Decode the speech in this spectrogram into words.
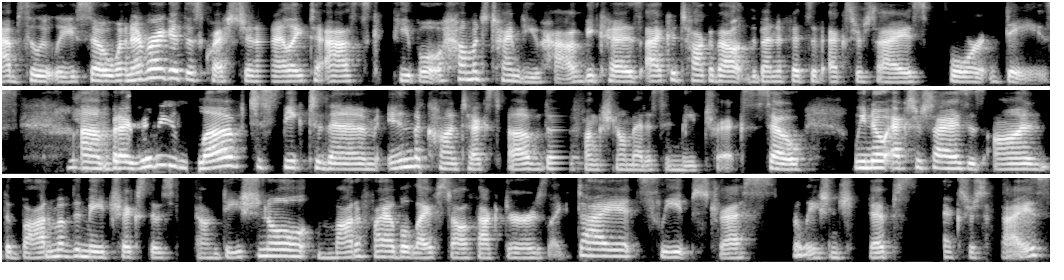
Absolutely. So, whenever I get this question, I like to ask people, how much time do you have? Because I could talk about the benefits of exercise for days. Um, but I really love to speak to them in the context of the functional medicine matrix. So, we know exercise is on the bottom of the matrix, those foundational modifiable lifestyle factors like diet, sleep, stress, relationships, exercise.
